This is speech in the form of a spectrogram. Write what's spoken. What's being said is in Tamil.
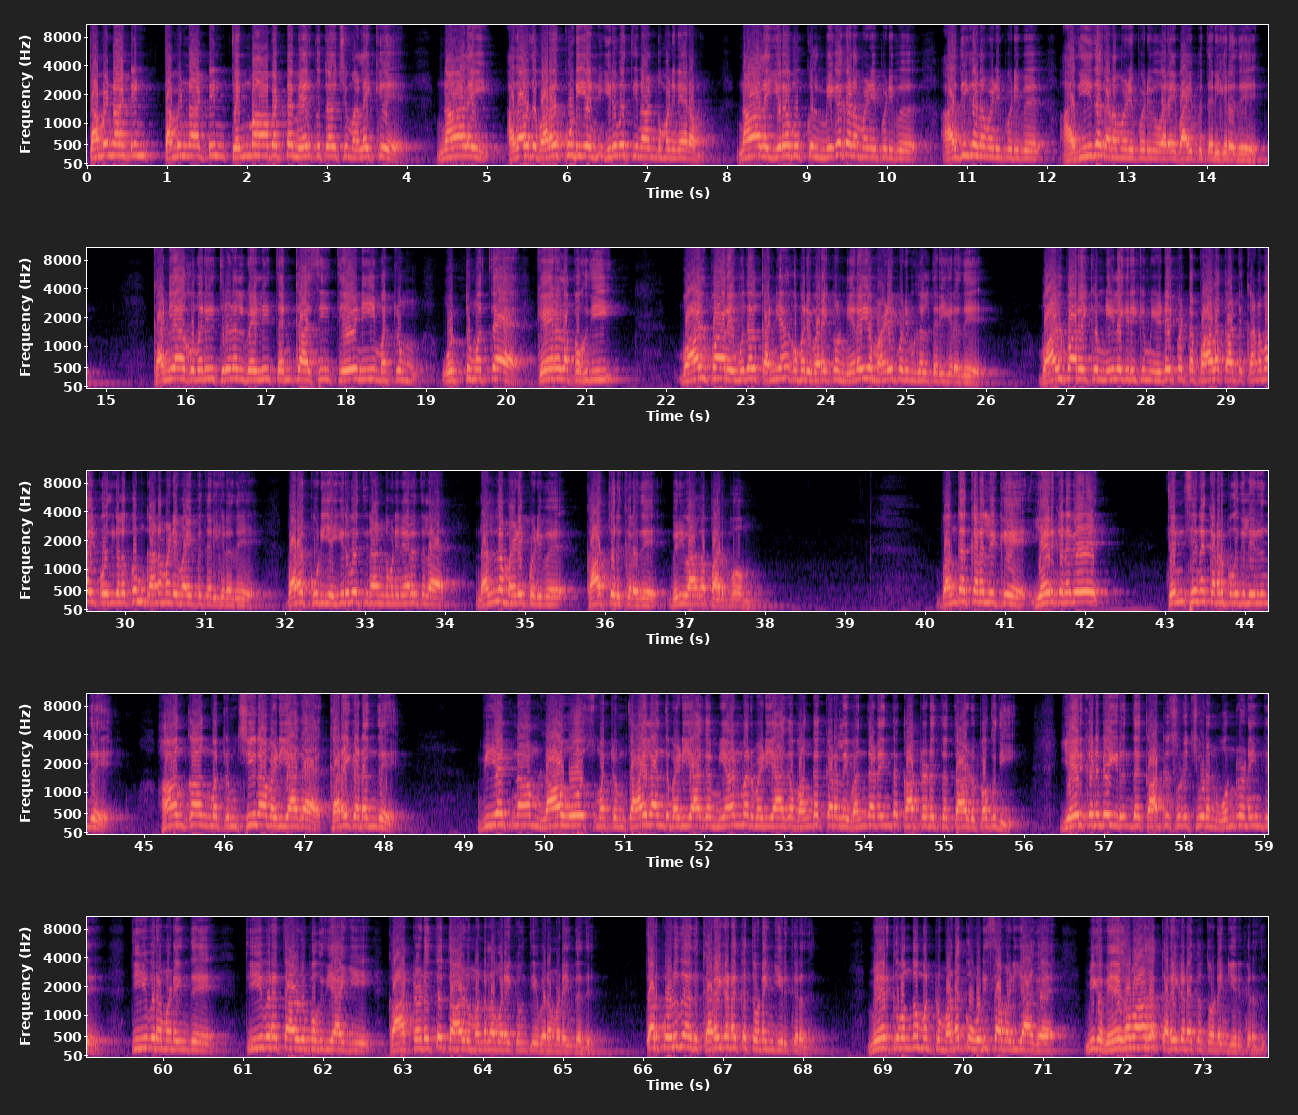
தமிழ்நாட்டின் தமிழ்நாட்டின் தென் மாவட்ட மேற்கு தொடர்ச்சி மலைக்கு நாளை அதாவது வரக்கூடிய இருபத்தி நான்கு மணி நேரம் நாளை இரவுக்குள் மிக கனமழை பிடிவு அதி கனமழை பொழிவு அதீத கனமழை பிடிவு வரை வாய்ப்பு தெரிகிறது. கன்னியாகுமரி திருநெல்வேலி தென்காசி தேனி மற்றும் ஒட்டுமொத்த கேரள பகுதி வால்பாறை முதல் கன்னியாகுமரி வரைக்கும் நிறைய மழைப்பொழிவுகள் தெரிகிறது. வால்பாறைக்கும் நீலகிரிக்கும் இடைப்பட்ட பாலக்காட்டு கணவாய் பகுதிகளுக்கும் கனமழை வாய்ப்பு தெரிகிறது. வரக்கூடிய இருபத்தி நான்கு மணி நேரத்தில் நல்ல மழைப்பொழிவு காத்திருக்கிறது. விரிவாக பார்ப்போம். வங்கக்கடலுக்கு ஏற்கனவே தென்சீன கடற்பகுதியிலிருந்து ஹாங்காங் மற்றும் சீனா வழியாக கரை கடந்து வியட்நாம் லாவோஸ் மற்றும் தாய்லாந்து வழியாக மியான்மர் வழியாக வங்கக்கடலை வந்தடைந்த காற்றழுத்த தாழ்வு பகுதி. ஏற்கனவே இருந்த காற்று சுழற்சியுடன் ஒன்றிணைந்து தீவிரமடைந்து தீவிர தாழ்வு பகுதியாகி காற்றழுத்த தாழ்வு மண்டலம் வரைக்கும் தீவிரமடைந்தது. தற்பொழுது அது கரை கடக்க தொடங்கி இருக்கிறது மேற்கு வங்கம் மற்றும் வடக்கு ஒடிசா வழியாக மிக வேகமாக கரை கடக்க தொடங்கி இருக்கிறது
